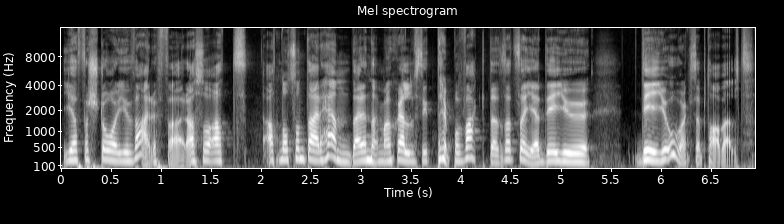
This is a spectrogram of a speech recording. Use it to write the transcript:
jag förstår ju varför. Alltså att, att något sånt där händer när man själv sitter på vakten så att säga, det är ju, det är ju oacceptabelt.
